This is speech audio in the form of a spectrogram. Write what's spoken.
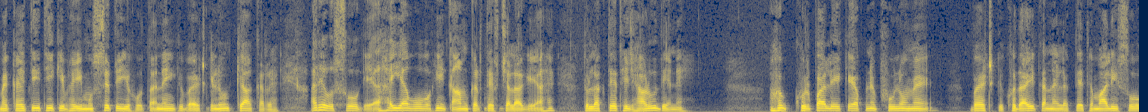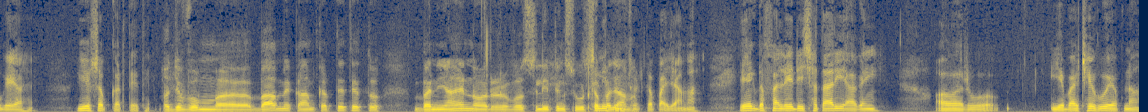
میں کہتی تھی کہ بھائی مجھ سے تو یہ ہوتا نہیں کہ بیٹھ کے لوگ کیا کر رہے ہیں۔ ارے وہ سو گیا ہے یا وہ وہیں کام کرتے چلا گیا ہے۔ تو لگتے تھے جھاڑو دینے۔ کھرپا لے کے اپنے پھولوں میں بیٹھ کے کھدائی کرنے لگتے تھے۔ مالی سو گیا ہے۔ یہ سب کرتے تھے۔ اور جب وہ باغ میں کام کرتے تھے تو بنیان اور وہ سلیپنگ کا سوٹ کا پائجامہ۔ ایک دفعہ لیڈی چھتاری آ گئیں۔ اور یہ بیٹھے ہوئے اپنا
